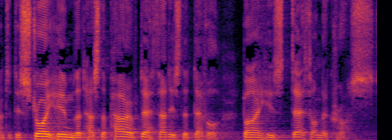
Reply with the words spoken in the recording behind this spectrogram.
and to destroy him that has the power of death, that is the devil, by his death on the cross.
